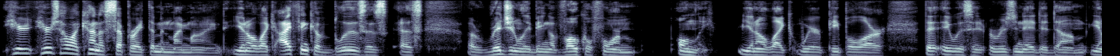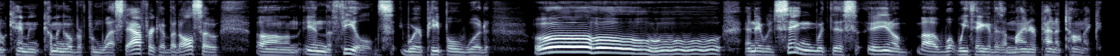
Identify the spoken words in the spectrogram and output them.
here, here's how I kind of separate them in my mind. You know, like I think of blues as as originally being a vocal form only. You know, like where people are, it was originated, um, you know, coming coming over from West Africa, but also um, in the fields where people would, oh, and they would sing with this, you know, uh, what we think of as a minor pentatonic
